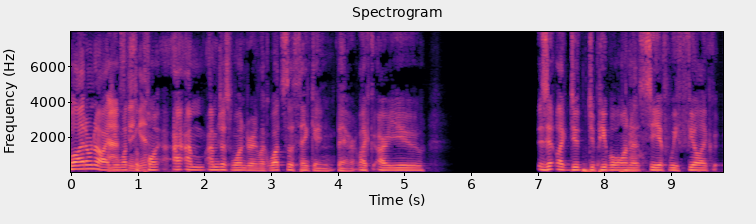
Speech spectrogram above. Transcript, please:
Well, I don't know. I mean, what's the it? point? I, I'm I'm just wondering, like, what's the thinking there? Like, are you? Is it like do do people want to see if we feel like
